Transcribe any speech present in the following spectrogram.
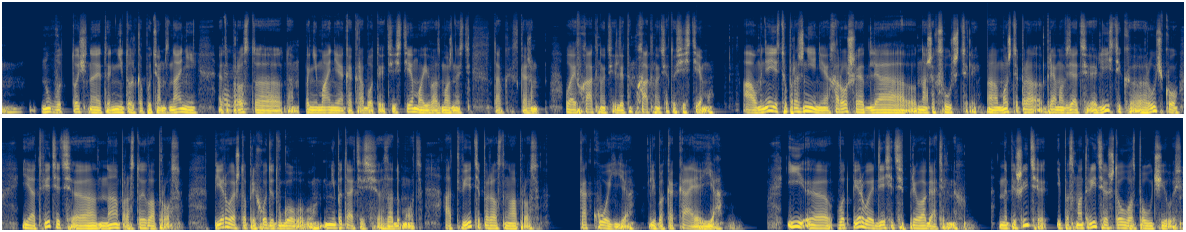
ну вот точно это не только путем знаний, это угу. просто там, понимание, как работает система и возможность, так скажем, лайфхакнуть или там хакнуть эту систему. А у меня есть упражнение хорошее для наших слушателей. А, можете про, прямо взять листик, ручку и ответить э, на простой вопрос. Первое, что приходит в голову, не пытайтесь задумываться. Ответьте, пожалуйста, на вопрос. Какой я? Либо какая я? И э, вот первые 10 прилагательных. Напишите и посмотрите, что у вас получилось.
